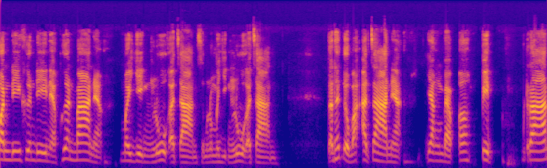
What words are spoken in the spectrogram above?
วันดีคืนดีเนี่ยเพื่อนบ้านเนี่ยมายิงลูกอาจารย์ สมมติมายิงลูกอาจารย์ แต่ถ้าเกิดว่าอาจารย์เนี่ยยังแบบเออปิดร้าน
